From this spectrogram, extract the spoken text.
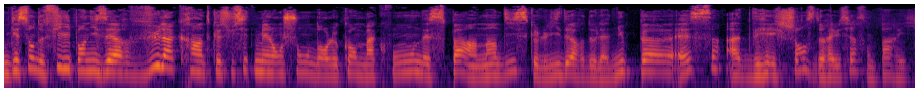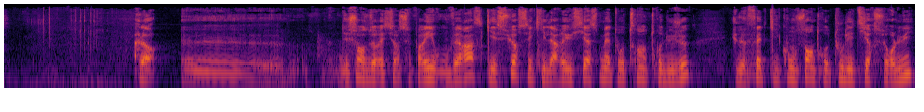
Une question de Philippe en. Vu la crainte que suscite Mélenchon dans le camp Macron, n'est-ce pas un indice que le leader de la NUPES a des chances de réussir son pari? Alors, euh, des chances de réussir ce pari, on verra. Ce qui est sûr, c'est qu'il a réussi à se mettre au centre du jeu. Et le fait qu'il concentre tous les tirs sur lui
